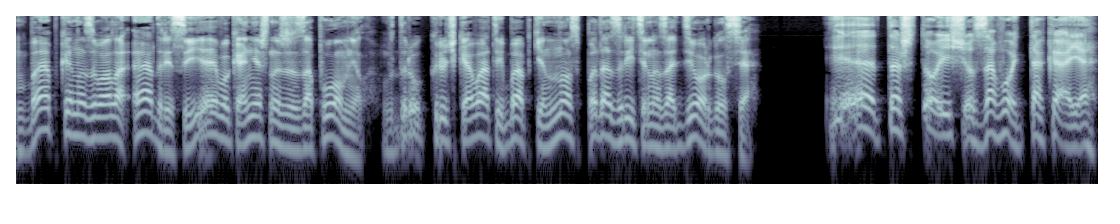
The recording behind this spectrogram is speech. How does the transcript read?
Бабка назвала адрес, и я его, конечно же, запомнил. Вдруг крючковатый бабкин нос подозрительно задергался. «Это что еще за водь такая?»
